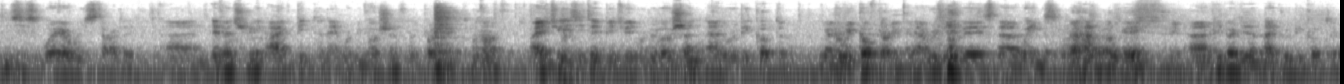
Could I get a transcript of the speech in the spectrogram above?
this is where we started, and eventually I picked the name Ruby Motion for the project. Uh-huh. I actually hesitated between Ruby Motion and Ruby Copter. Rubicopter. Yeah, Ruby with uh, wings. Uh-huh. Okay. Uh, people didn't like Ruby Copter.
